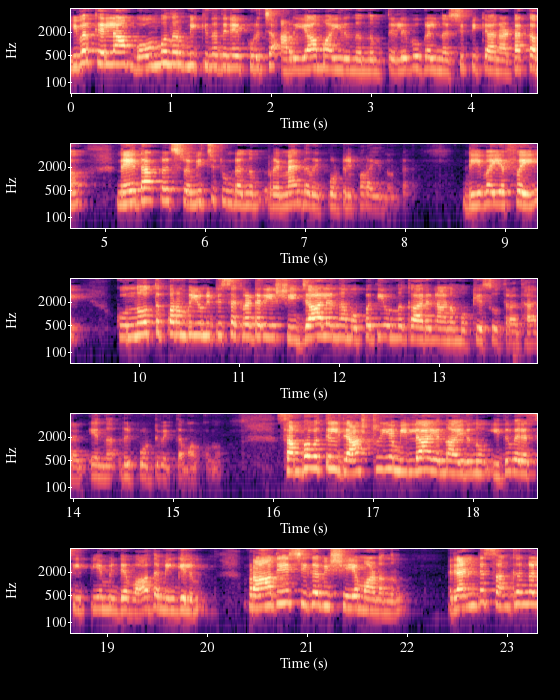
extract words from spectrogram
ഇവർക്കെല്ലാം ബോംബ് നിർമ്മിക്കുന്നതിനെ കുറിച്ച് അറിയാമായിരുന്നെന്നും തെളിവുകൾ നശിപ്പിക്കാൻ അടക്കം നേതാക്കൾ ശ്രമിച്ചിട്ടുണ്ടെന്നും റിമാൻഡ് റിപ്പോർട്ടിൽ പറയുന്നുണ്ട്. DYFI Kunnothuparamba unit secretary Shijal എന്ന മുപ്പത്തിയൊന്നുകാരനാണ് മുഖ്യ സൂത്രധാരൻ എന്ന് റിപ്പോർട്ട് വ്യക്തമാക്കുന്നു. സംഭവത്തിൽ രാഷ്ട്രീയമില്ല എന്നായിരുന്നു ഇതുവരെ സി പി എമ്മിന്റെ വാദമെങ്കിലും പ്രാദേശിക വിഷയമാണെന്നും രണ്ട് സംഘങ്ങൾ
